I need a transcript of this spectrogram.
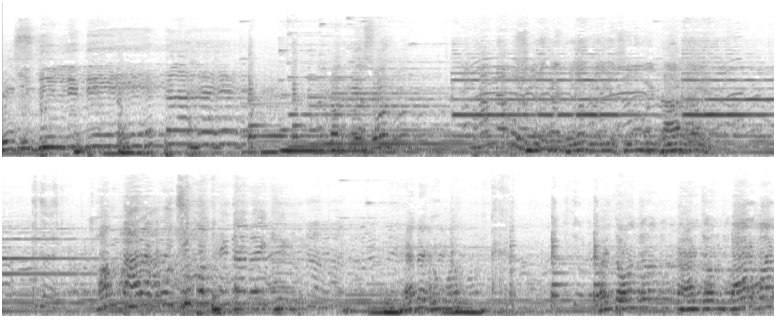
दिल देता है। सुन। हम तारा। कुछ को फीदा नहीं खी है ना घुमा? भाई तो तार जौन बार बार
